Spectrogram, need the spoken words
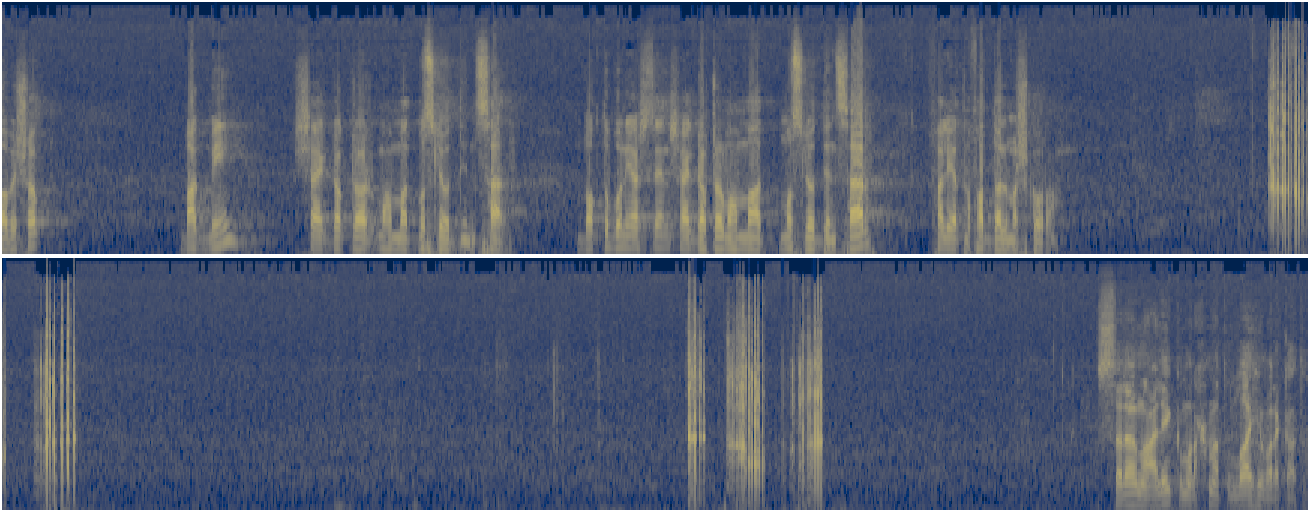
গবেষক, বাগ্মী, শেখ ডক্টর মোহাম্মদ মুসলিউদ্দিন স্যার। বক্তব্য নিয়ে আসছেন শেখ ডক্টর মোহাম্মদ মুসলিউদ্দিন স্যার, ফালিয়া তফদ্দল মশকুরা। السلام عليكم ورحمة الله وبركاته.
